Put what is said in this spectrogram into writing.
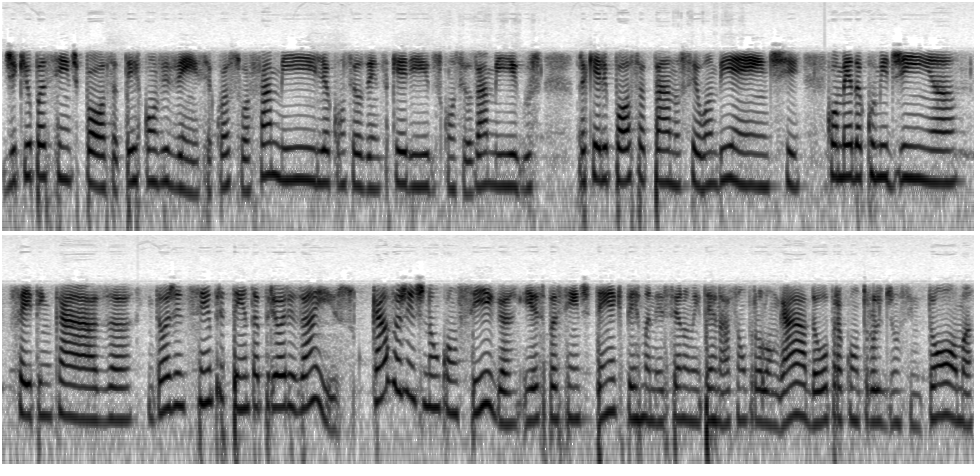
de que o paciente possa ter convivência com a sua família, com seus entes queridos, com seus amigos, para que ele possa estar tá no seu ambiente, comer da comidinha feita em casa. Então a gente sempre tenta priorizar isso. Caso a gente não consiga e esse paciente tenha que permanecer numa internação prolongada ou para controle de um sintoma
